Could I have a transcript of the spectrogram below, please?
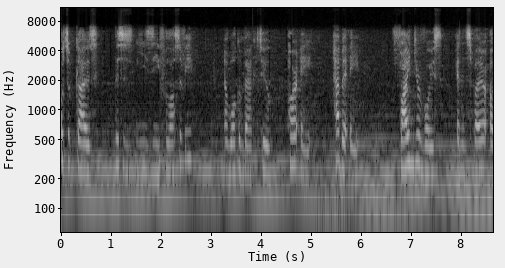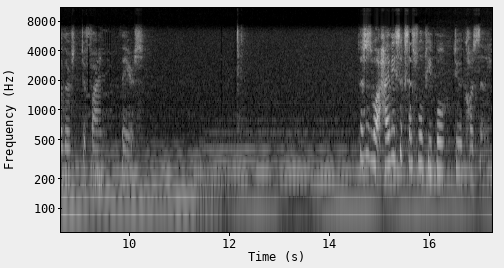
What's up guys, this is EZPhilosophy, and welcome back to Part 8, Habit 8, Find Your Voice and Inspire Others to Find Theirs. This is what highly successful people do constantly.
